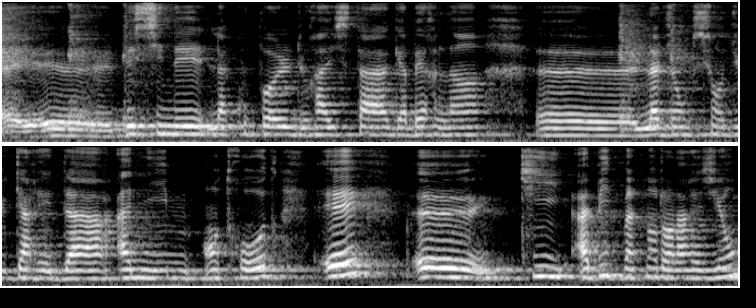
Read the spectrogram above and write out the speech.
euh, dessiné la coupole du Reichstag à Berlin, euh, l'adjonction du carré d'art à Nîmes, entre autres, et qui habite maintenant dans la région,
